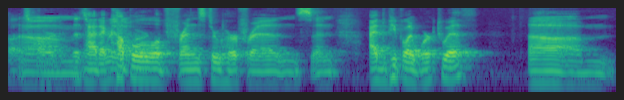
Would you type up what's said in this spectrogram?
Oh. Um, had a really couple of friends through her friends, and I had the people I worked with. Um,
